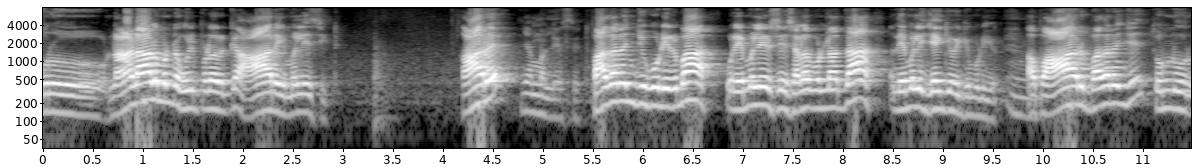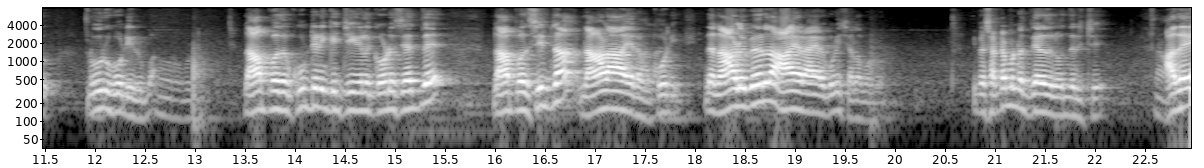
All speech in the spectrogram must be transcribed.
ஒரு நாடாளுமன்ற உறுப்பினருக்கு ஆறு எம்எல்ஏ சீட் ஆறு? எம்எல்ஏ சீட் பதினஞ்சு கோடி ரூபாய் ஒரு எம்எல்ஏ செலவு பண்ணா தான் அந்த எம்எல்ஏ ஜெயிக்க வைக்க முடியும். அப்போ ஆறு பதினஞ்சு தொண்ணூறு நூறு கோடி ரூபாய். நாற்பது கூட்டணி கட்சிகளுக்கோடு சேர்த்து நாற்பது சீட்னா நாலாயிரம் கோடி. இந்த நாலு பேர் தான் ஆயிரம் ஆயிரம் கோடி செலவு பண்ணும். இப்போ சட்டமன்ற தேர்தல் வந்துருச்சு. அதே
